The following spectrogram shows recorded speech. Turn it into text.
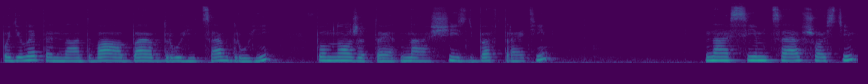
поділити на 2b в другій, c в другій, помножити на 6b в третій на 7С в шостій.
